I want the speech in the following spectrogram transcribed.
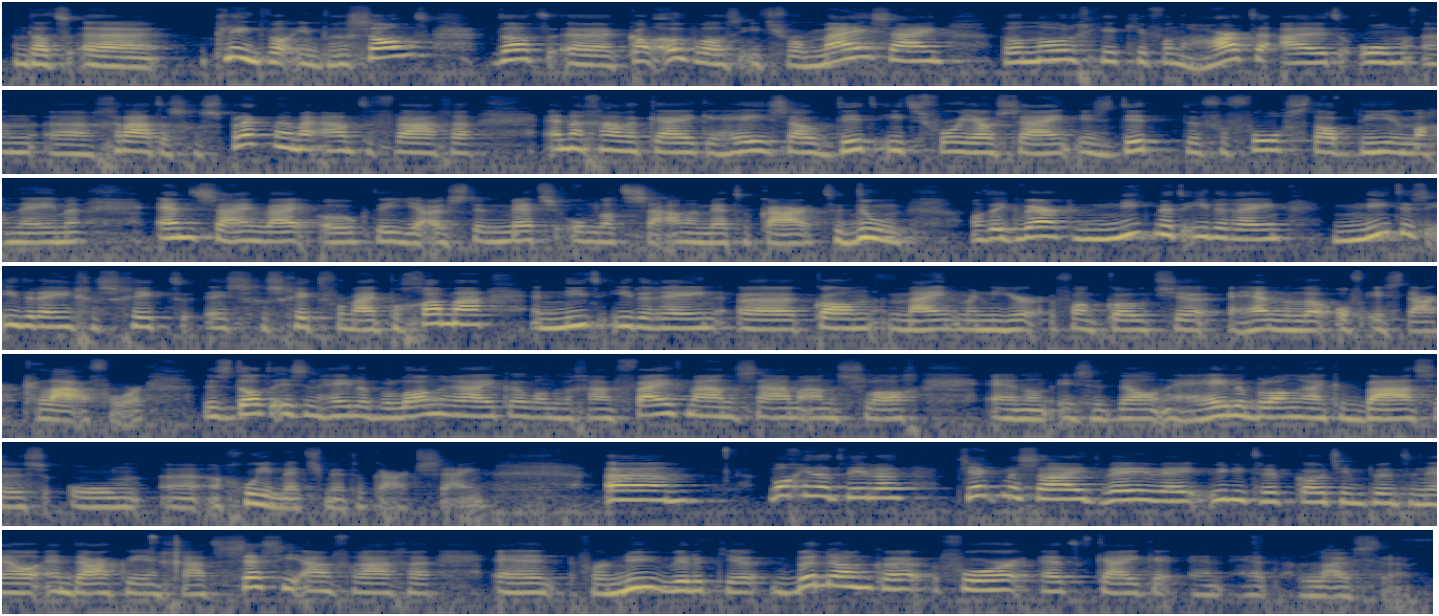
dat. Uh, klinkt wel interessant, dat uh, kan ook wel eens iets voor mij zijn, dan nodig ik je van harte uit om een uh, gratis gesprek met mij aan te vragen. En dan gaan we kijken, hey, zou dit iets voor jou zijn? Is dit de vervolgstap die je mag nemen? En zijn wij ook de juiste match om dat samen met elkaar te doen? Want ik werk niet met iedereen, niet is iedereen geschikt, is geschikt voor mijn programma en niet iedereen uh, kan mijn manier van coachen handelen of is daar klaar voor. Dus dat is een hele belangrijke want we gaan vijf maanden samen aan de slag. En dan is het wel een hele belangrijke basis om uh, een goede match met elkaar te zijn. Um, Mocht je dat willen, check mijn site www.unitripcoaching.nl en daar kun je een gratis sessie aanvragen. En voor nu wil ik je bedanken voor het kijken en het luisteren.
